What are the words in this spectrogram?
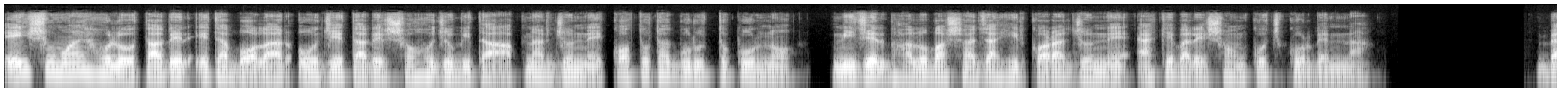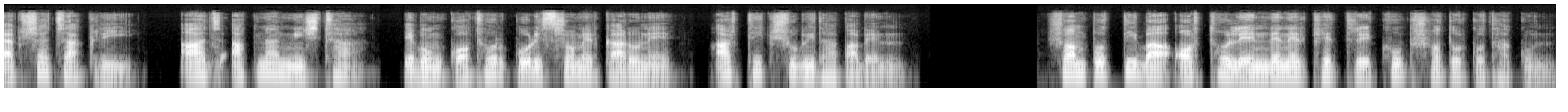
এই সময় হল তাদের এটা বলার ও যে তাদের সহযোগিতা আপনার জন্যে কতটা গুরুত্বপূর্ণ, নিজের ভালোবাসা জাহির করার জন্যে একেবারে সংকোচ করবেন না। ব্যবসা চাকরি, আজ আপনার নিষ্ঠা এবং কঠোর পরিশ্রমের কারণে আর্থিক সুবিধা পাবেন। সম্পত্তি বা অর্থ লেনদেনের ক্ষেত্রে খুব সতর্ক থাকুন।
